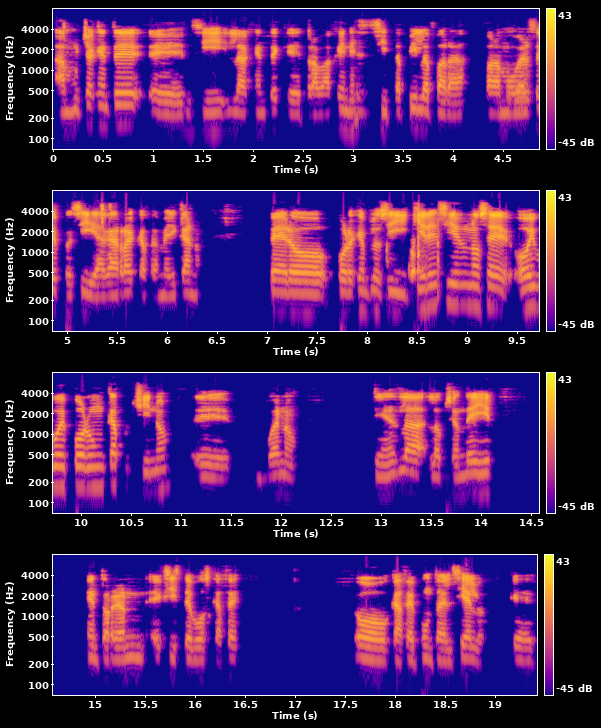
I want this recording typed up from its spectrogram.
a mucha gente, eh, sí, la gente que trabaja y necesita pila para, para moverse, pues sí, agarra café americano. Pero, por ejemplo, si quieres ir, no sé, hoy voy por un cappuccino, eh, bueno, tienes la, la opción de ir. En Torreón existe Voz Café o Café Punta del Cielo, que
